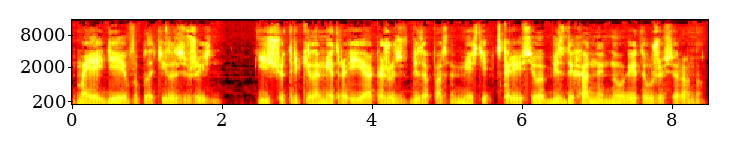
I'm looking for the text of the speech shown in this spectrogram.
Моя идея воплотилась в жизнь. Еще три километра, и я окажусь в безопасном месте, скорее всего, бездыханной, но это уже все равно.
